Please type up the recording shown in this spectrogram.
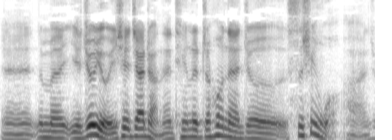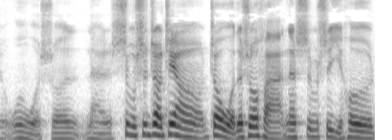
嗯，那么也就有一些家长呢听了之后呢，就私信我啊，就问我说，那是不是照这样照我的说法，那是不是以后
